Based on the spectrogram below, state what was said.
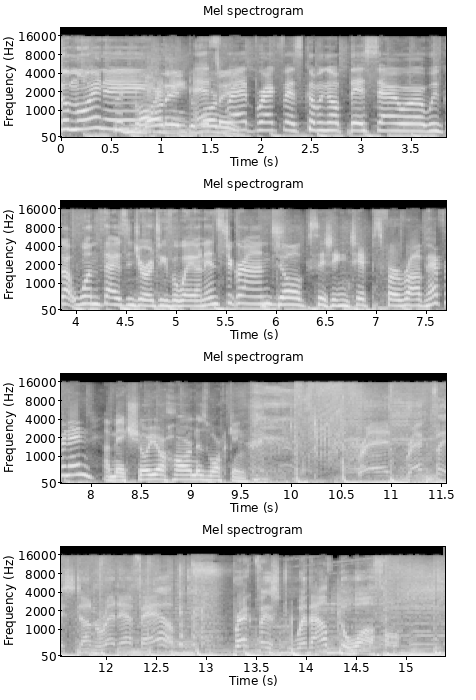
Good morning. Good morning, good morning. It's Red Breakfast coming up this hour. We've got 1,000 euro to give away on Instagram. Dog sitting tips for Rob Heffernan. And make sure your horn is working. Red Breakfast on Red FM. Breakfast without the waffle.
